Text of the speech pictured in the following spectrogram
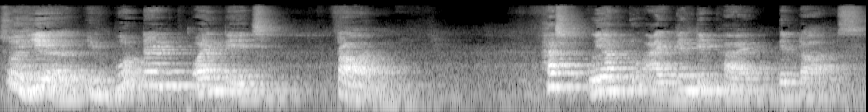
so here important point is torque We have to identify the terms.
